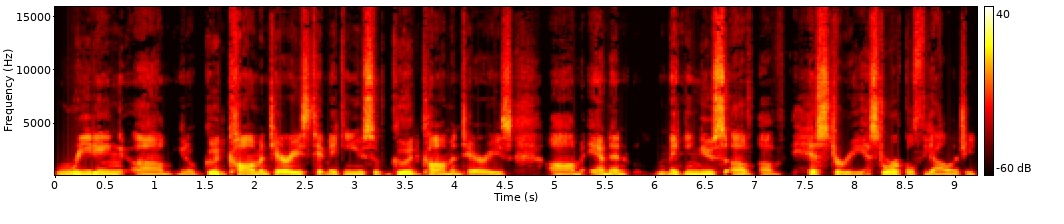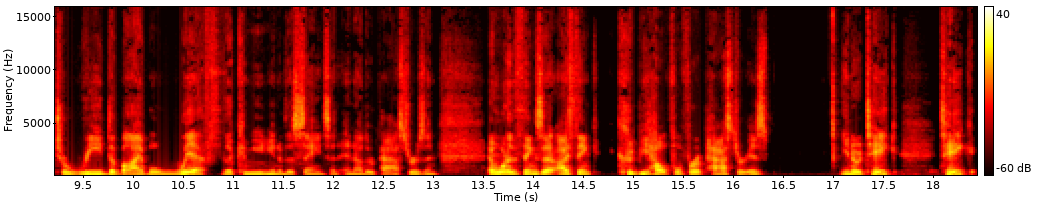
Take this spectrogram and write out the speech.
reading, um, you know, good commentaries, t- making use of good commentaries, um, and then making use of of history, historical theology, to read the Bible with the communion of the saints and, and other pastors. And and one of the things that I think could be helpful for a pastor is, you know, take take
